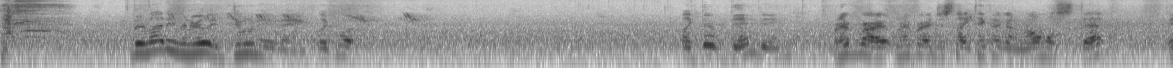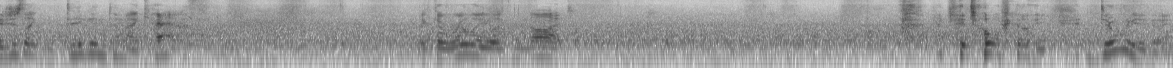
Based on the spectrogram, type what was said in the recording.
they're not even really doing anything. Like look. Like they're bending. Whenever I whenever I just like take like a normal step, they just like dig into my calf. Like they're really like not. they don't really do anything.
